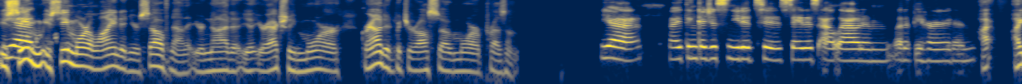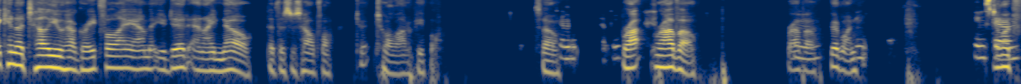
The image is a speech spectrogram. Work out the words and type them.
you yeah. seem you seem more aligned in yourself now that you're not a, you're actually more grounded but you're also more present yeah i think i just needed to say this out loud and let it be heard and i i cannot tell you how grateful i am that you did and i know that this is helpful to, to a lot of people so bra- bravo bravo mm. good one Thanks, Jon. I look,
